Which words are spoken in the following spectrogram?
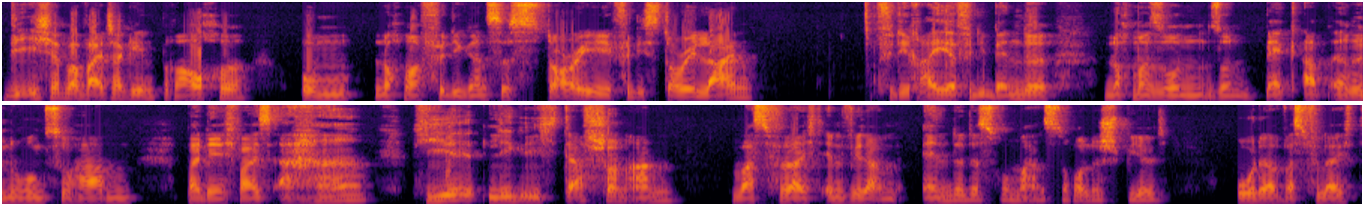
die ich aber weitergehend brauche, um nochmal für die ganze Story, für die Storyline, für die Reihe, für die Bände nochmal so ein, so ein Backup-Erinnerung zu haben, bei der ich weiß, aha, hier lege ich das schon an, was vielleicht entweder am Ende des Romans eine Rolle spielt oder was vielleicht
